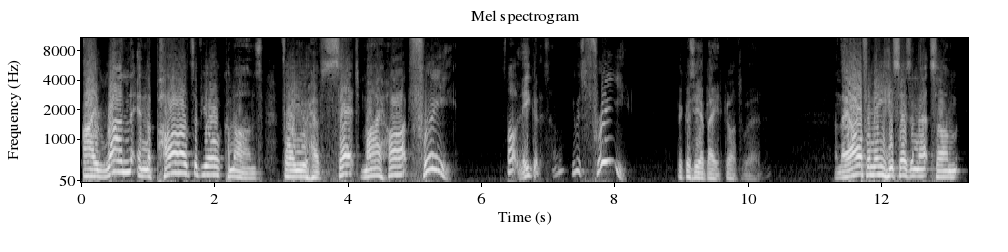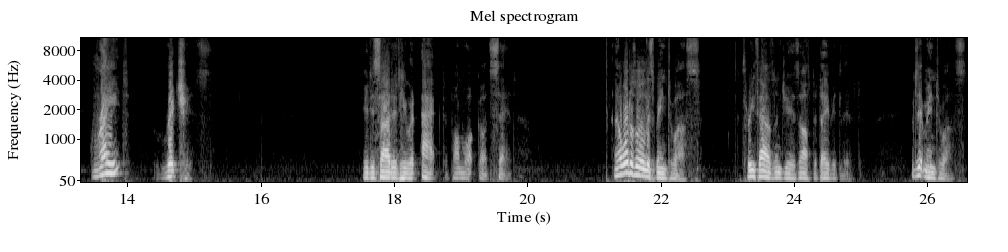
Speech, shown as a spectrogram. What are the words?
I run in the paths of your commands, for you have set my heart free. It's not legalism. He was free because he obeyed God's word. And they are for me, he says in that psalm, great riches. He decided he would act upon what God said. Now, what does all this mean to us? 3,000 years after David lived. What does it mean to us?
